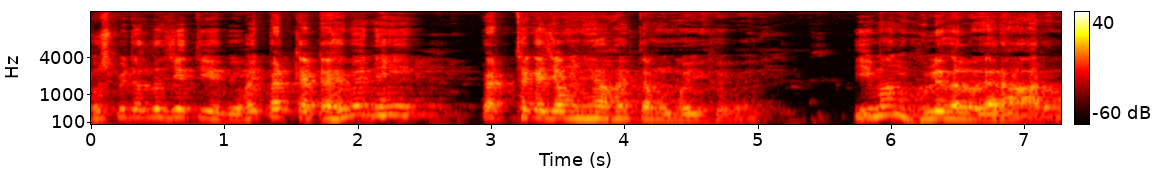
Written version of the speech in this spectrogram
হসপিটাল তো যেতে হবে। হয় পেট কেটে হবে নেই পেট থেকে যেমন হ্যাঁ হয় তেমন হই হবে? ইমান ভুলে গেল এরা আরও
